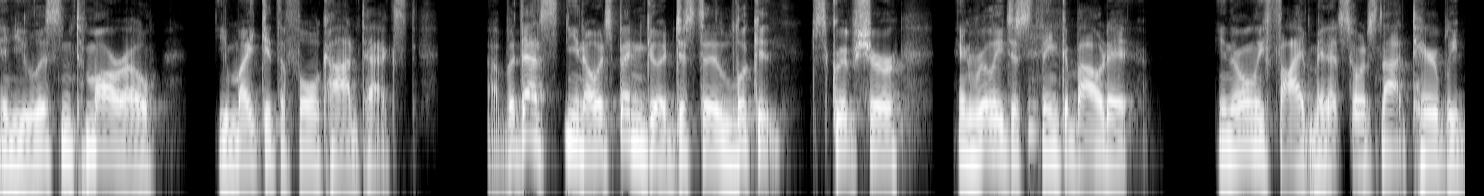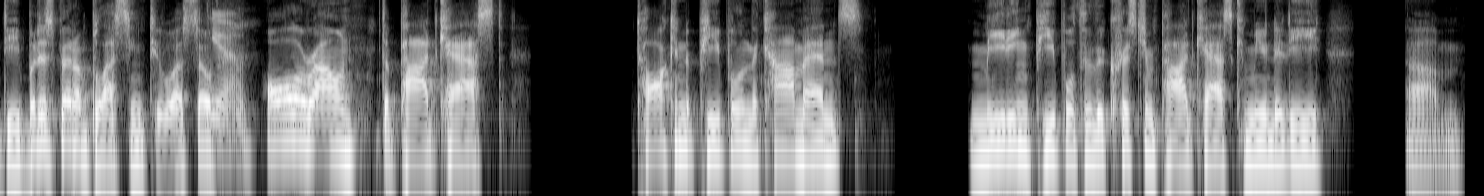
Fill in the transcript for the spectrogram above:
and you listen tomorrow, you might get the full context. Uh, but that's you know it's been good just to look at scripture and really just think about it. And they're only five minutes, so it's not terribly deep, but it's been a blessing to us. So yeah. all around the podcast, talking to people in the comments, meeting people through the Christian podcast community, um,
